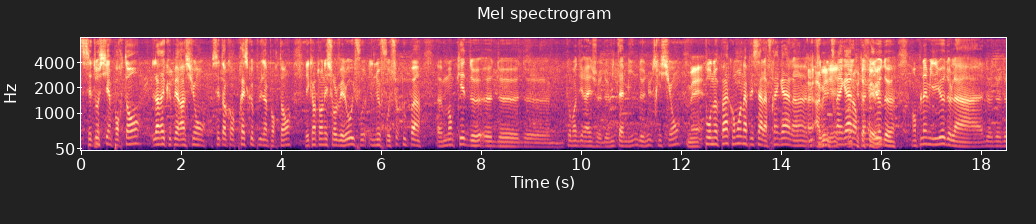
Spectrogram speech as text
c'est aussi important. La récupération, c'est encore presque plus important. Et quand on est sur le vélo, il, faut, il ne faut surtout pas euh, manquer de, euh, de, de- comment dirais-je, de vitamines, de nutrition, Mais pour ne pas, comment on appelait ça, la fringale, hein, ah vitamine oui, oui, fringale oui, en plein fait, milieu de, en plein milieu de la, de, de-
